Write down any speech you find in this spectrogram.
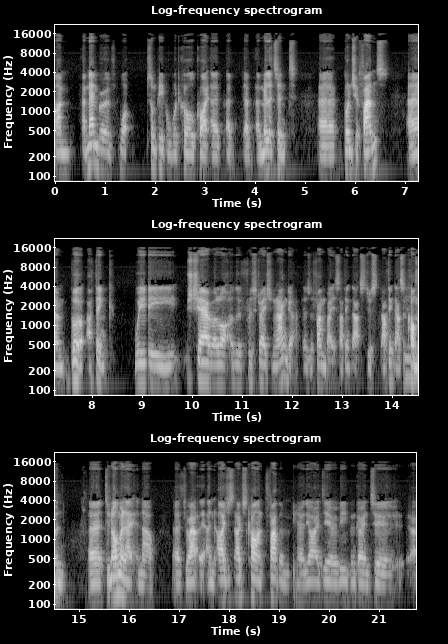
I'm a member of what some people would call quite a a, a militant uh, bunch of fans, um, but I think we share a lot of the frustration and anger as a fan base. I think that's just. I think that's a mm. common uh, denominator now. Uh, throughout it, and I just I just can't fathom, you know, the idea of even going to uh,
